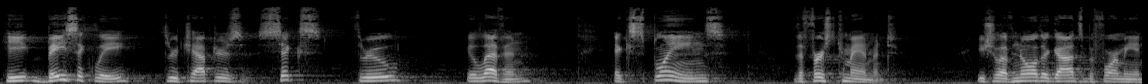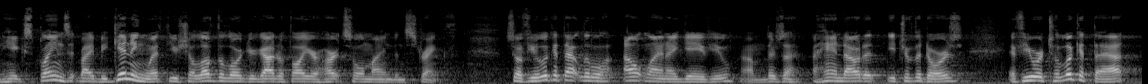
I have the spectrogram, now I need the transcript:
He basically, through chapters 6 through 11, explains the first commandment. You shall have no other gods before me. And he explains it by beginning with, You shall love the Lord your God with all your heart, soul, mind, and strength. So if you look at that little outline I gave you, um, there's a, a, handout at each of the doors. If you were to look at that,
